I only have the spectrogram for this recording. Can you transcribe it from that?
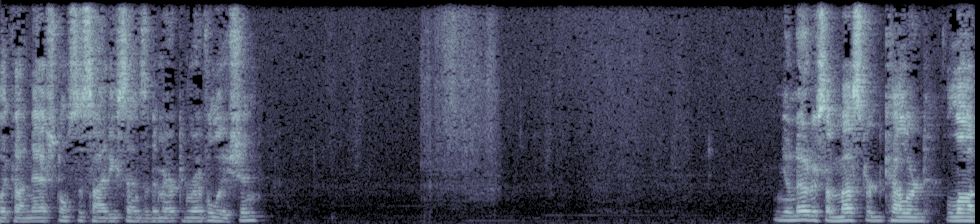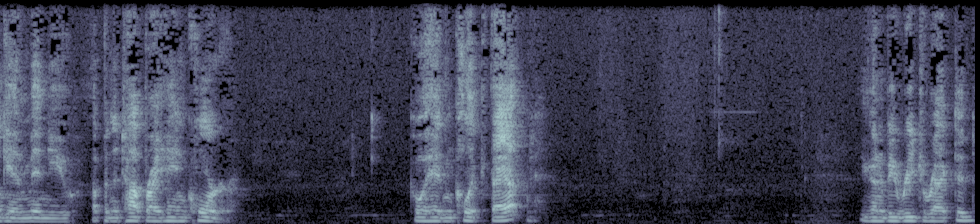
Click on National Society Sons of the American Revolution. You'll notice a mustard colored login menu up in the top right hand corner. Go ahead and click that. You're going to be redirected.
